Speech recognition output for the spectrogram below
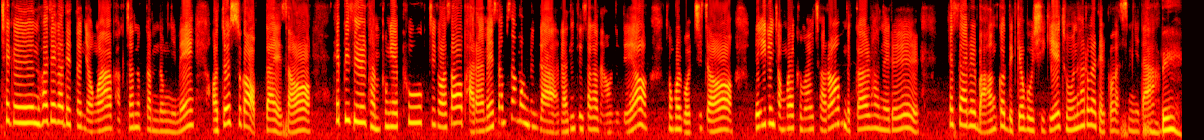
최근 화제가 됐던 영화 박찬욱 감독님의 어쩔 수가 없다에서 햇빛을 단풍에 푹 찍어서 바람에 쌈 싸먹는다라는 대사가 나오는데요. 정말 멋지죠. 내일은 정말 그 말처럼 늦가을 하늘을 햇살을 마음껏 느껴보시기에 좋은 하루가 될 것 같습니다. 네,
